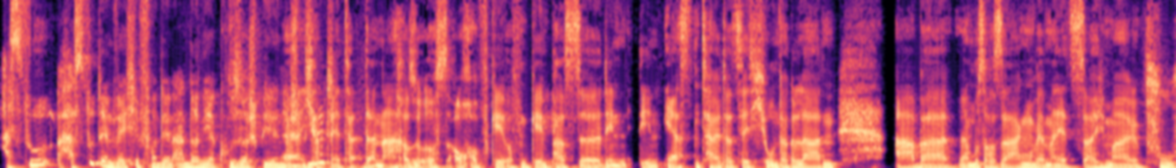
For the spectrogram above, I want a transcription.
Hast du, hast du denn welche von den anderen Yakuza-Spielen gespielt? Äh, ich habe mir danach, also auch auf, auf dem Game Pass, äh, den, den ersten Teil tatsächlich runtergeladen. Aber man muss auch sagen, wenn man jetzt, sag ich mal, puh,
